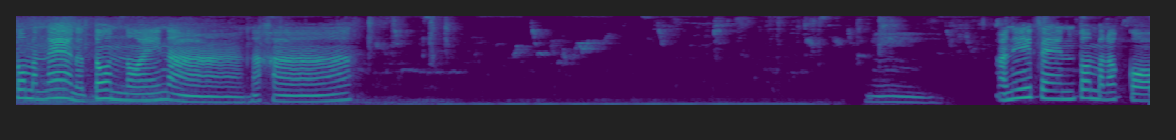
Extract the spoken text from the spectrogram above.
ต้นมันแน่หรือต้นน้อยหนานะคะ นี่อันนี้เป็นต้นมะละกอ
